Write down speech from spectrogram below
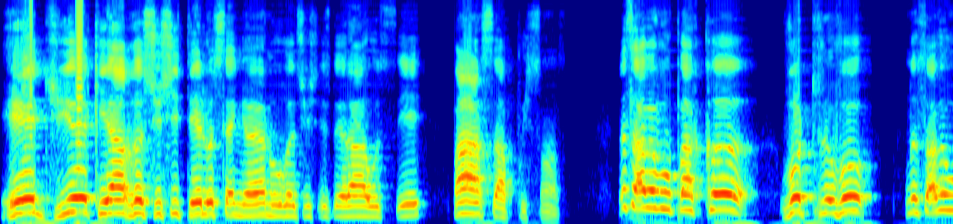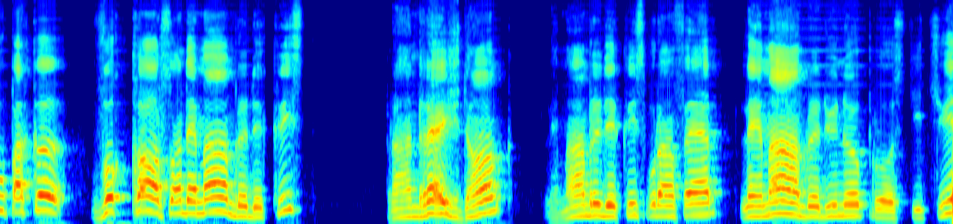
Et Dieu qui a ressuscité le Seigneur nous ressuscitera aussi par sa puissance. Ne savez-vous pas que votre, vos, ne savez-vous pas que vos corps sont des membres de Christ? Prendrai-je donc les membres de Christ pour en faire les membres d'une prostituée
